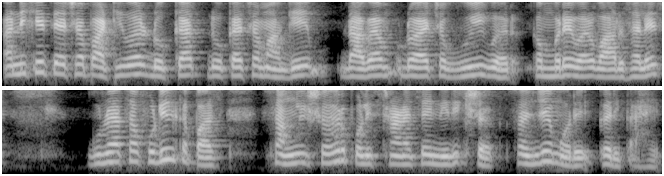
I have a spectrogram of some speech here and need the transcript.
अनिकेत त्याच्या पाठीवर डोक्यात डोक्याच्या मागे डाव्या डोळ्याच्या भुईवर कमरेवर वार झालेत. गुन्ह्याचा पुढील तपास सांगली शहर पोलीस ठाण्याचे निरीक्षक संजय मोरे करीत आहेत.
